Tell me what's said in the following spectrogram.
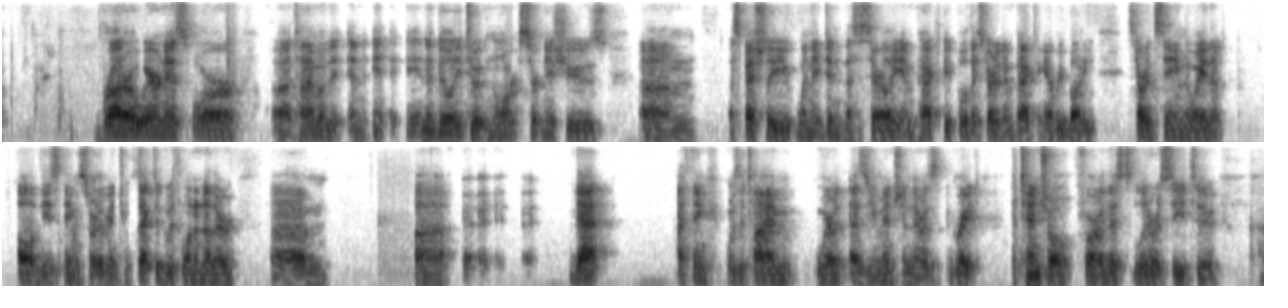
broader awareness or a time of an inability to ignore certain issues, um, especially when they didn't necessarily impact people. They started impacting everybody, started seeing the way that all of these things sort of intersected with one another. Um, uh, that I think was a time where, as you mentioned, there was great potential for this literacy to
